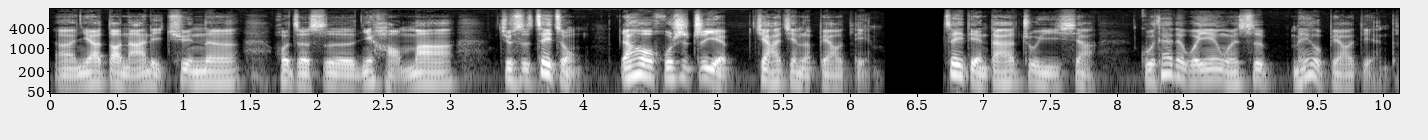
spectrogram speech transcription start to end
呃，你要到哪里去呢？或者是你好吗？就是这种。然后胡适之也加进了标点，这一点大家注意一下，古代的文言文是没有标点的。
